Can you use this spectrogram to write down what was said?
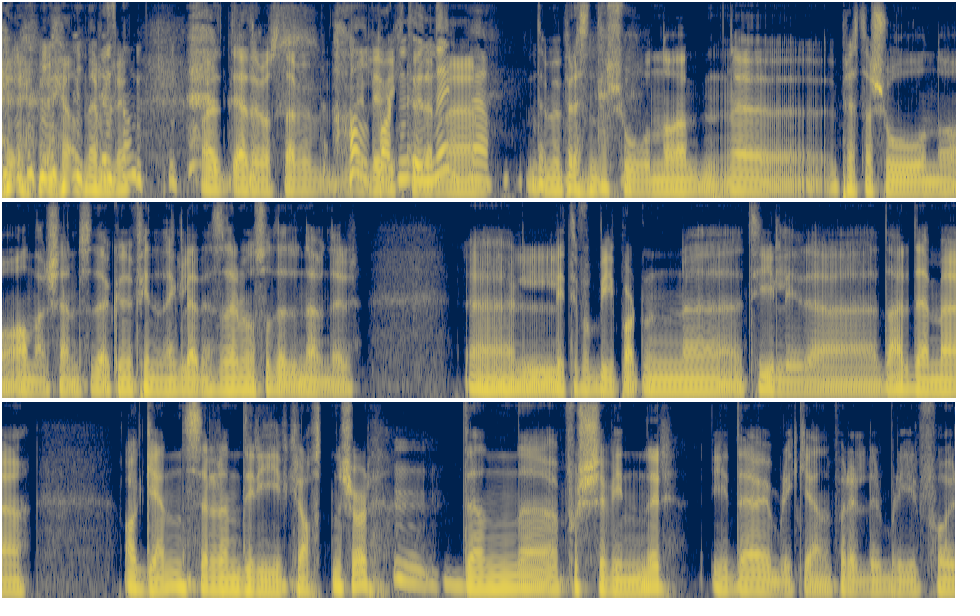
ja, nemlig. Og jeg, tror også det er veldig viktig det med, ja. det med presentasjon og eh, prestasjon og anerkjennelse. Det å kunne finne den gleden i seg selv, men også det du nevner litt i forbiparten eh, tidligere der, det med agens, eller den drivkraften sjøl, Mm. den eh, forsvinner i det øyeblikket en forelder blir for,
